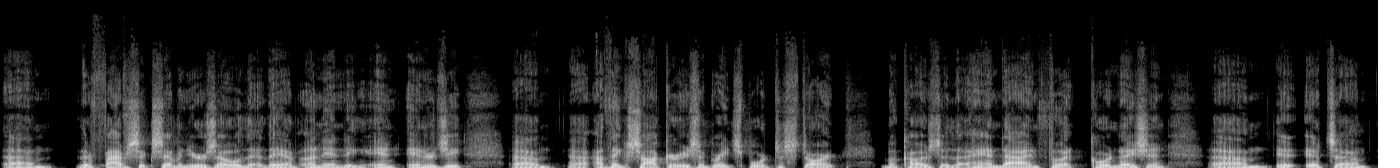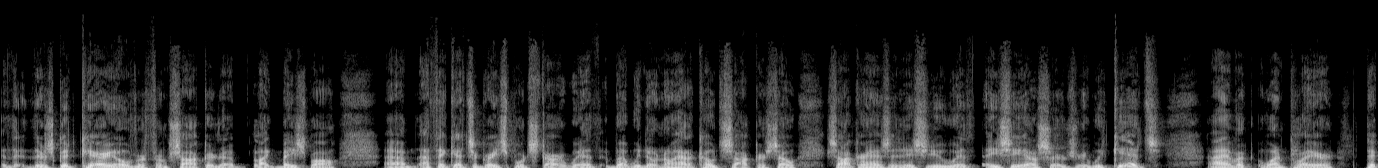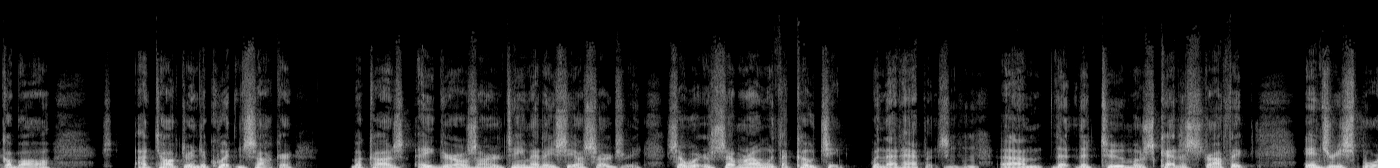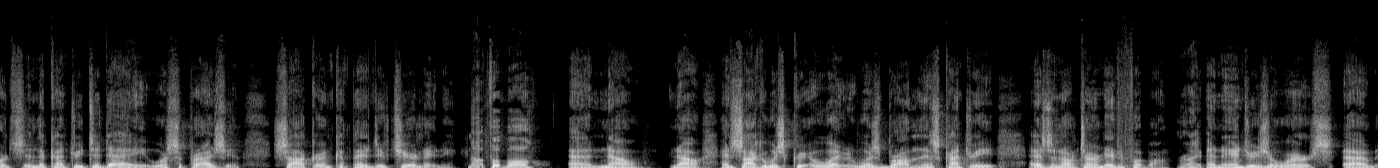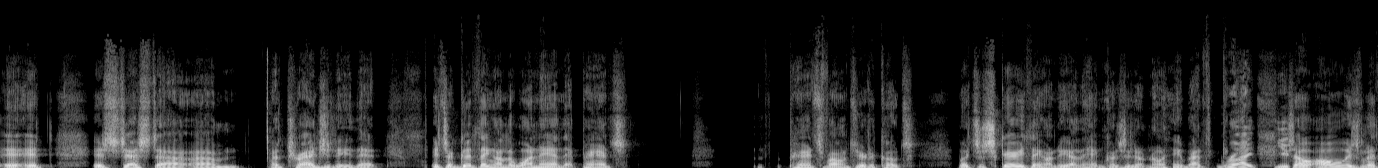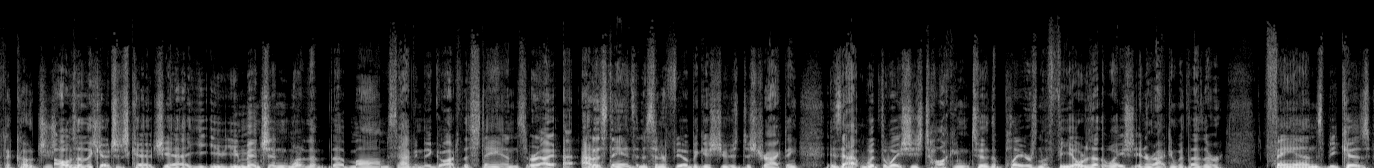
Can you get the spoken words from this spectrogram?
Um, they're five, six, seven years old. They have unending in- energy. Um, uh, I think soccer is a great sport to start because of the hand-eye and foot coordination. Um, it, it's um, th- there's good carryover from soccer to like baseball. Um, I think that's a great sport to start with, but we don't know how to coach soccer. So soccer has an issue with ACL surgery with kids. I have a one player pickleball I talked her into quitting soccer because eight girls on her team had ACL surgery. So there's something wrong with the coaching when that happens. Mm-hmm. Um, the, the two most catastrophic injury sports in the country today will surprise you soccer and competitive cheerleading. Not football? Uh, no. No, and soccer was was brought in this country as an alternative to football, right? And the injuries are worse. Um, it, it, it's just uh, um, a tragedy that it's a good thing on the one hand that parents parents volunteer to coach but it's a scary thing on the other hand because they don't know anything about the game. Right. You, so always let the coaches. Always coach. let the coaches coach. Yeah. You, you, you mentioned one of the, the moms having to go out to the stands or uh, uh, out of the stands in the center field because she was distracting. Is that with the way she's talking to the players on the field? Is that the way she's interacting with other fans? Because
